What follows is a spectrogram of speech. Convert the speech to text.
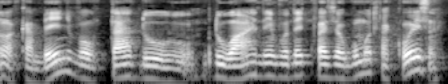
Eu acabei de voltar do, do Arden, vou ter que fazer alguma outra coisa?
